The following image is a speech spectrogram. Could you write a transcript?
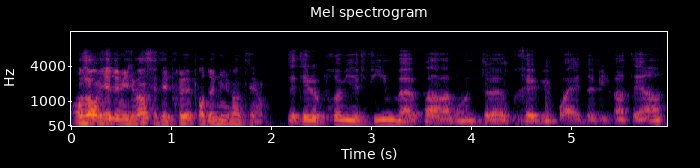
en janvier 2020, c'était prévu pour 2021. C'était le premier film Paramount euh, prévu pour l'année 2021.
